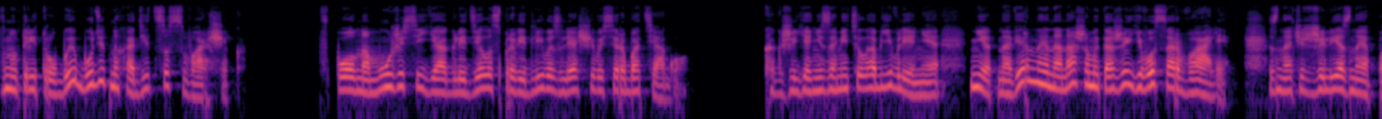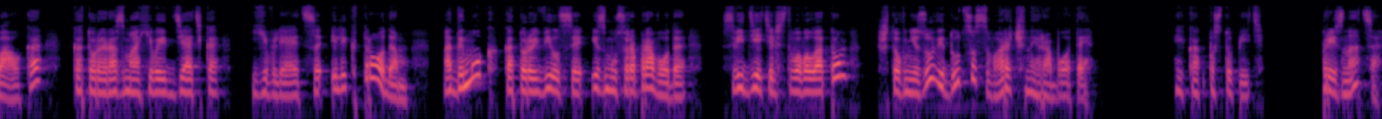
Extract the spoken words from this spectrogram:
Внутри трубы будет находиться сварщик. В полном ужасе я оглядела справедливо злящегося работягу. Как же я не заметила объявление. Нет, наверное, на нашем этаже его сорвали. Значит, железная палка, которой размахивает дядька, является электродом, а дымок, который вился из мусоропровода, свидетельствовал о том, что внизу ведутся сварочные работы. И как поступить? Признаться?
